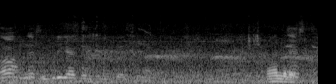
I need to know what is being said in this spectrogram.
வா இப்படி கேட்டு வந்துடுங்க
